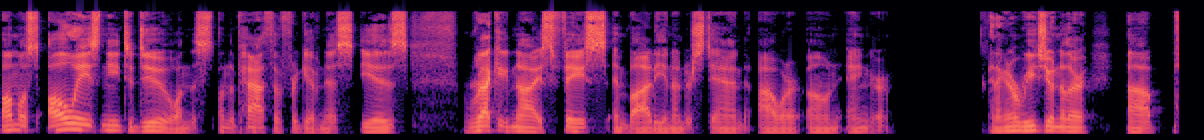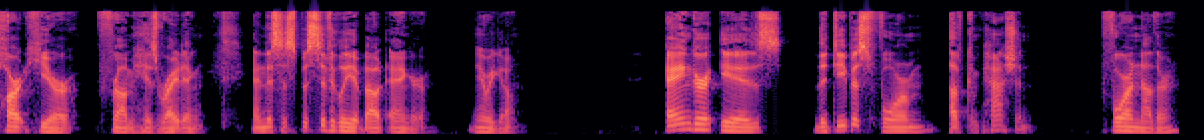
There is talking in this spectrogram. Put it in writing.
almost always need to do on this on the path of forgiveness is recognize, face, embody, and understand our own anger. And I'm going to read you another uh, part here from his writing, and this is specifically about anger. Here we go. Anger is the deepest form of compassion for another,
